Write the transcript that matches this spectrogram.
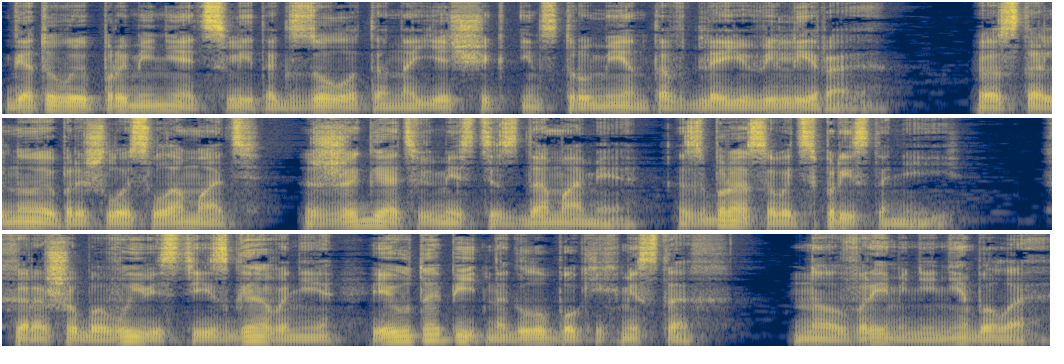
готовый променять слиток золота на ящик инструментов для ювелира. Остальное пришлось ломать, сжигать вместе с домами, сбрасывать с пристаней. Хорошо бы вывести из гавани и утопить на глубоких местах, но времени не было –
